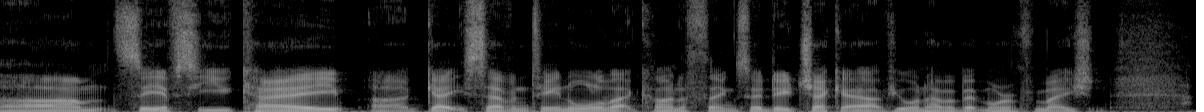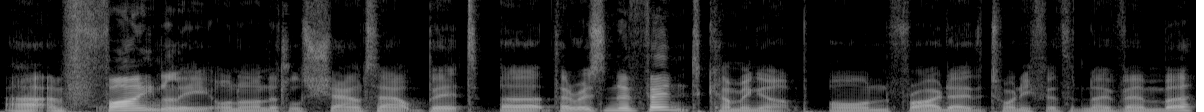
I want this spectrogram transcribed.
um, CFC UK, uh, Gate 17, all of that kind of thing. So do check it out if you want to have a bit more information. Uh, and finally, on our little shout out bit, uh, there is an event coming up on Friday, the 25th of November.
